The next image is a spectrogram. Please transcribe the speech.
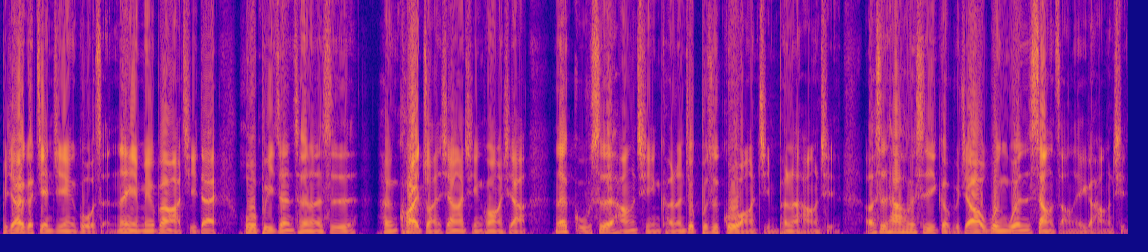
比较一个渐进的过程。那也没有办法期待货币政策呢是很快转向的情况下，那股市的行情可能就不是过往井喷的行情，而是它会是一个比较温温上涨的一个行情。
